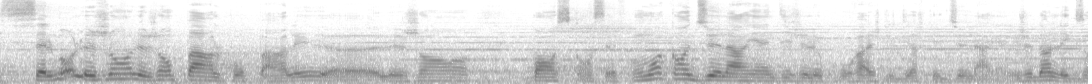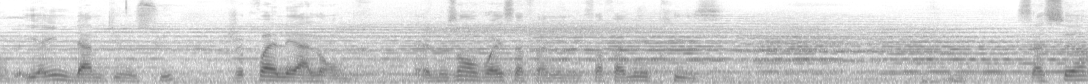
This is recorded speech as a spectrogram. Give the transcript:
seulement les gens, les gens parlent pour parler, euh, les gens pensent qu'on sait. Moi, quand Dieu n'a rien dit, j'ai le courage de dire que Dieu n'a rien dit. Je donne l'exemple. Il y a une dame qui me suit, je crois elle est à Londres. Elle nous a envoyé sa famille. Sa famille est prise. Sa sœur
